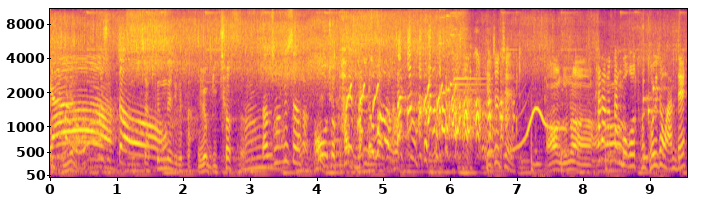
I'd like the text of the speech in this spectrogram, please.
야, 진짜 끝내주겠다. 이거 미쳤어. 나도 삼겹살. 어저 팔에 묻은 거 봐. 괜찮지? 아 누나. 하나만 딱 먹어 더, 더 이상 안 돼.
